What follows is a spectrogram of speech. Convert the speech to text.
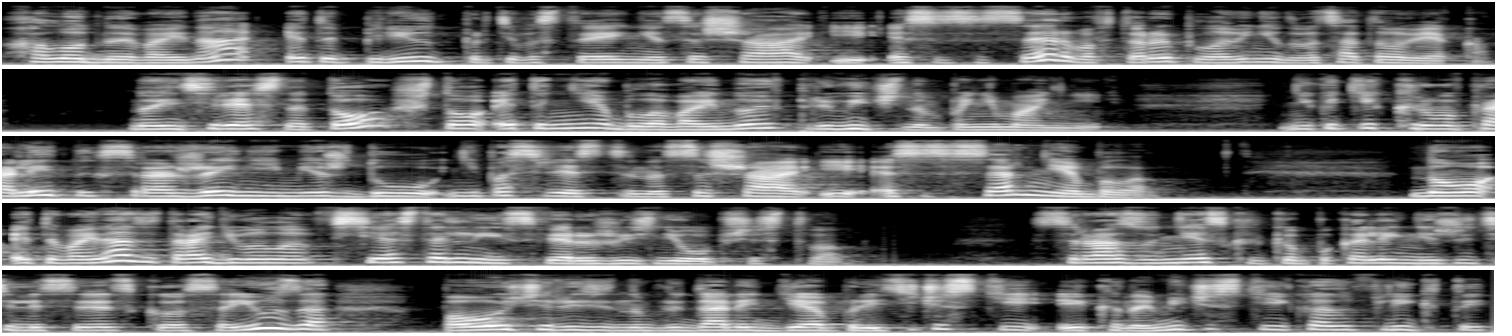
Холодная война – это период противостояния США и СССР во второй половине 20 века. Но интересно то, что это не было войной в привычном понимании. Никаких кровопролитных сражений между непосредственно США и СССР не было. Но эта война затрагивала все остальные сферы жизни общества. Сразу несколько поколений жителей Советского Союза по очереди наблюдали геополитические и экономические конфликты,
